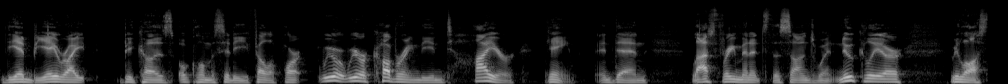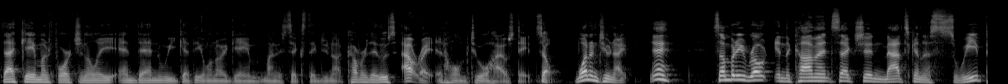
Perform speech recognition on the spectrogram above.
the NBA right because Oklahoma City fell apart. We were we were covering the entire game, and then last three minutes the Suns went nuclear. We lost that game, unfortunately, and then we get the Illinois game minus six. They do not cover. They lose outright at home to Ohio State. So one and two night. Eh, Somebody wrote in the comment section, Matt's going to sweep.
